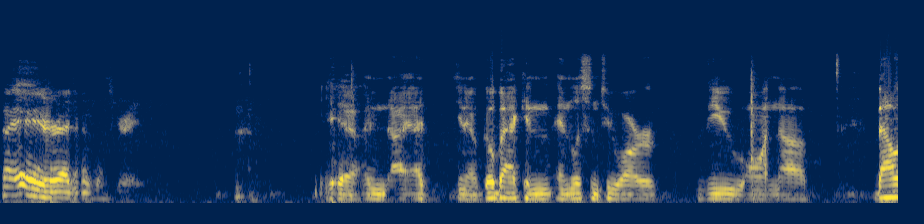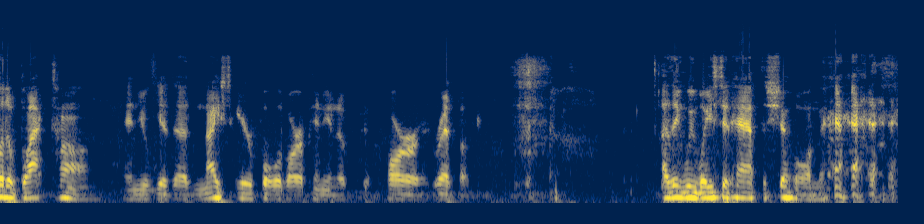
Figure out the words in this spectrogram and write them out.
Hey, Red Hook was great. Yeah, and I, I you know, go back and, and listen to our view on uh, Ballad of Black Tom, and you'll get a nice earful of our opinion of horror at Red Hook. I think we wasted half the show on that.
